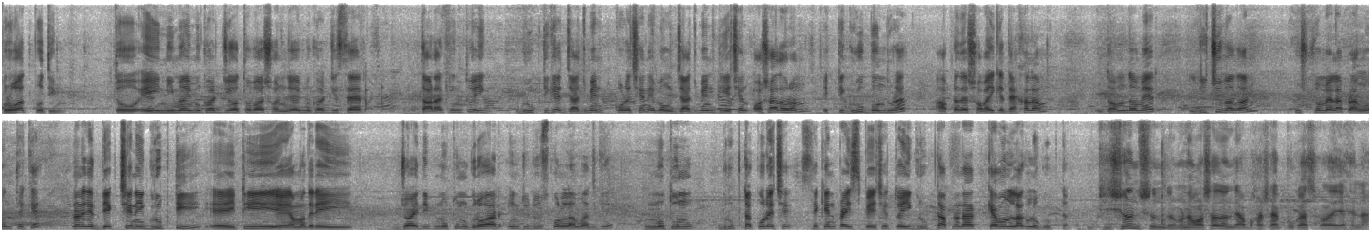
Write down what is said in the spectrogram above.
প্রবাদ প্রতিম। তো এই নিমাই মুখার্জি অথবা সঞ্জয় মুখার্জি স্যার, তারা কিন্তু এই গ্রুপটিকে জাজমেন্ট করেছেন এবং জাজমেন্ট দিয়েছেন। অসাধারণ একটি গ্রুপ বন্ধুরা, আপনাদের সবাইকে দেখালাম। দমদমের লিচু বাগান পুষ্পমেলা প্রাঙ্গণ থেকে। আপনারা যে দেখছেন এই গ্রুপটি এটি আমাদের এই জয়দীপ নতুন গ্রোয়ার ইন্ট্রোডিউস করলাম আজকে নতুন গ্রুপটা করেছে সেকেন্ড প্রাইজ পেয়েছে। তো এই গ্রুপটা আপনারা কেমন লাগল গ্রুপটা ভীষণ সুন্দর মানে অসাধারণ যা ভাষায় প্রকাশ করা যায় না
